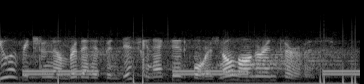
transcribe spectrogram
You have reached a number that has been disconnected or is no longer in service.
